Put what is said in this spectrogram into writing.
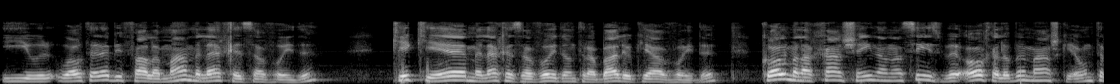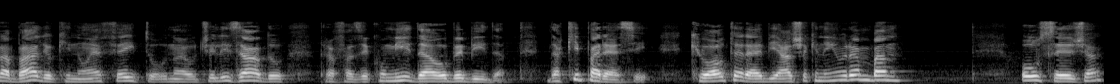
e o, o Alter Rebbe fala, Ma meleches avoide, o que, que é meleches avoide, um trabalho que é avoide? Sheina nasis be'mashke, é um trabalho que não é feito, não é utilizado para fazer comida ou bebida. Daqui parece que o Alter Rebbe acha que nem o Ramban, ou seja,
